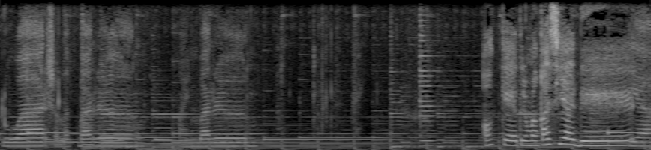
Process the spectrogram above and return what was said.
keluar sholat bareng main bareng Oke, terima kasih adek. ya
